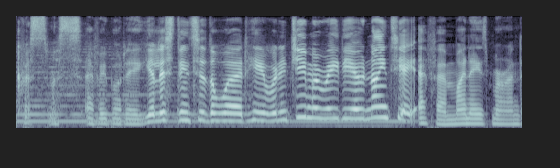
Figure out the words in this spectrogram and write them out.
Christmas, everybody. You're listening to The Word here on Ijuma Radio 98 FM. My name's Miranda.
